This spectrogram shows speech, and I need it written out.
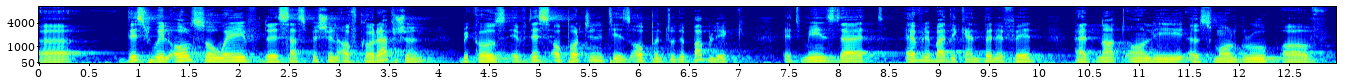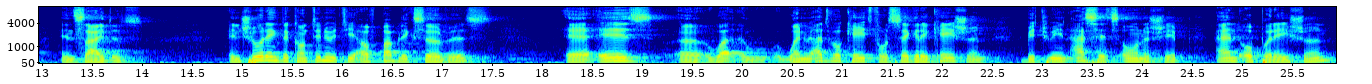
Uh, this will also waive the suspicion of corruption because if this opportunity is open to the public, it means that everybody can benefit and not only a small group of insiders. Ensuring the continuity of public service uh, is uh, what, when we advocate for segregation between assets ownership and operation,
